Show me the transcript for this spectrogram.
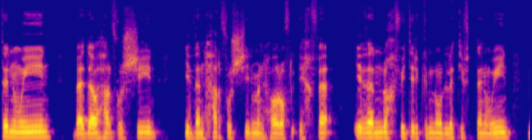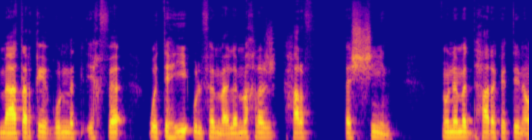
تنوين بعده حرف الشين. إذا حرف الشين من حروف الإخفاء. إذا نخفي تلك النون التي في التنوين مع ترقيق غنة الإخفاء وتهيئ الفم على مخرج حرف الشين. هنا مد حركتين أو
